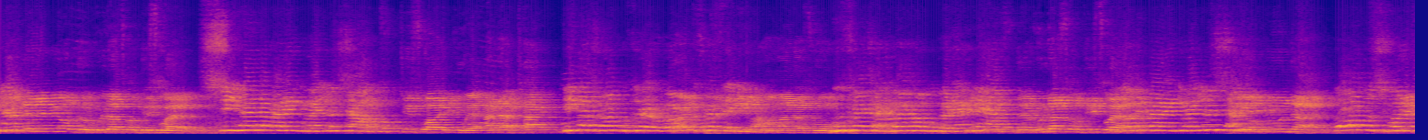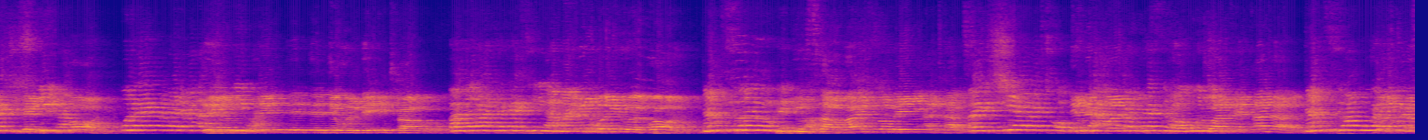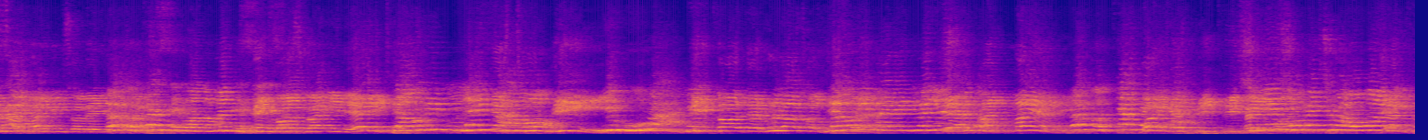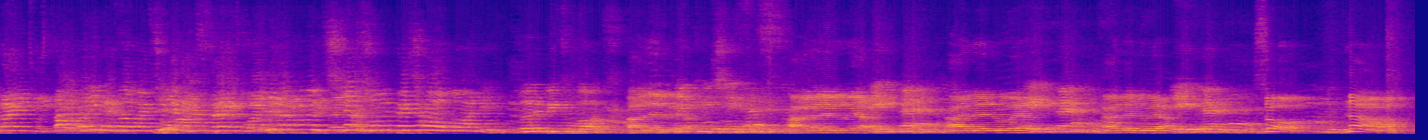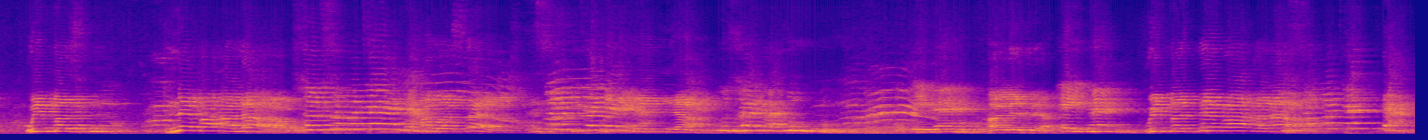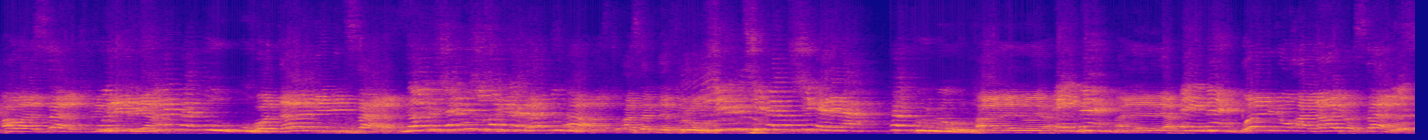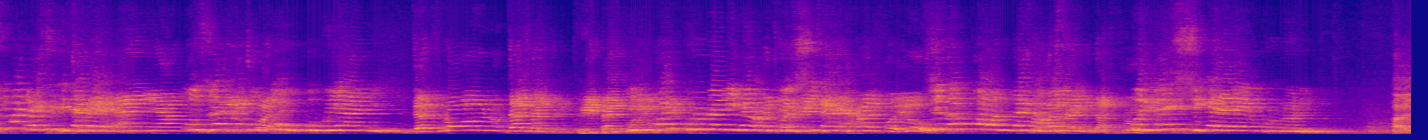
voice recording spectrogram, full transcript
an enemy of the rulers of this world. This is why you were under attack by your mother's womb. The rulers of this world, they knew that they, they, they, they, they will be in trouble. Even when you were born, you survived so many attacks. Even when you are an adult, you are still surviving so many attacks. Because you are inherited is too big. Because the rulers of world, they are admiring what has been prepared for you. They are trying to stop you to access what has been prepared. Glory be to God. Hallelujah. Thank you, Jesus. Hallelujah. Amen. Hallelujah. Amen. Hallelujah. Amen. So now we must young. Amen. Hallelujah. Amen. We must never allow ourselves to remain young. For that in itself led us to accept the throne. Hallelujah. Amen. Hallelujah. Amen. When you allow yourself to remain young spiritually, the throne that has been prepared for you, it will be difficult for you to accept that throne.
